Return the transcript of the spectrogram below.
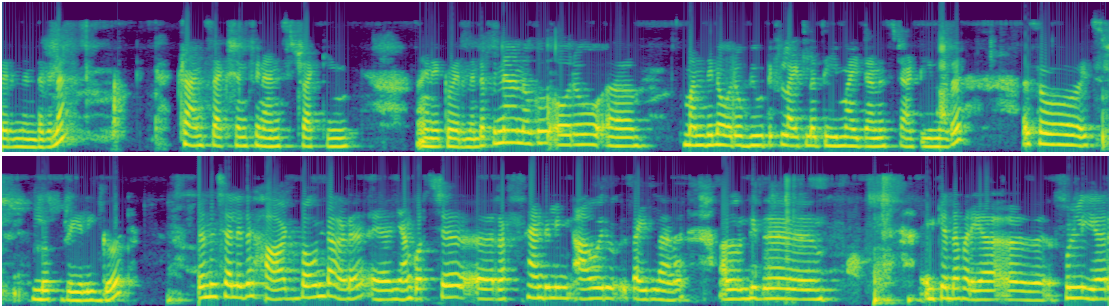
വരുന്നുണ്ട് ഇതിൽ ട്രാൻസാക്ഷൻ ഫിനാൻസ് ട്രാക്കിംഗ് അങ്ങനെയൊക്കെ വരുന്നുണ്ട്. പിന്നെ നമുക്ക് ഓരോ മന്തിന് ഓരോ ബ്യൂട്ടിഫുൾ ആയിട്ടുള്ള തീമായിട്ടാണ് സ്റ്റാർട്ട് ചെയ്യുന്നത്. So it's look really good എന്ന് വെച്ചാൽ ഇത് ഹാർഡ് ബൗണ്ട് ആണ്. ഞാൻ കുറച്ച് റഫ് ഹാൻഡിലിംഗ് ആ ഒരു സൈഡിലാണ് അതുകൊണ്ട് ഇത് എനിക്കെന്താ പറയാ full year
